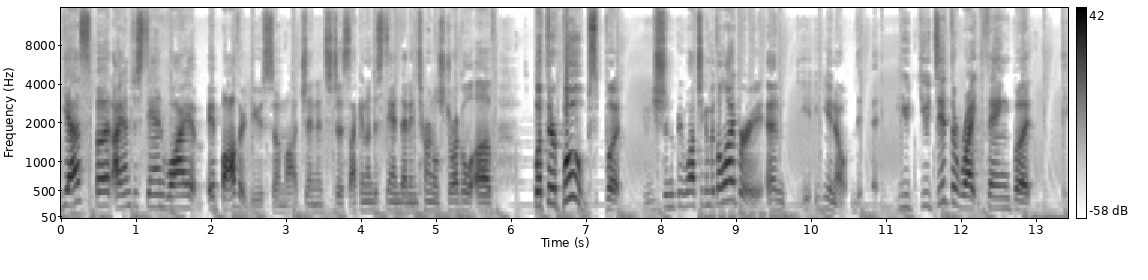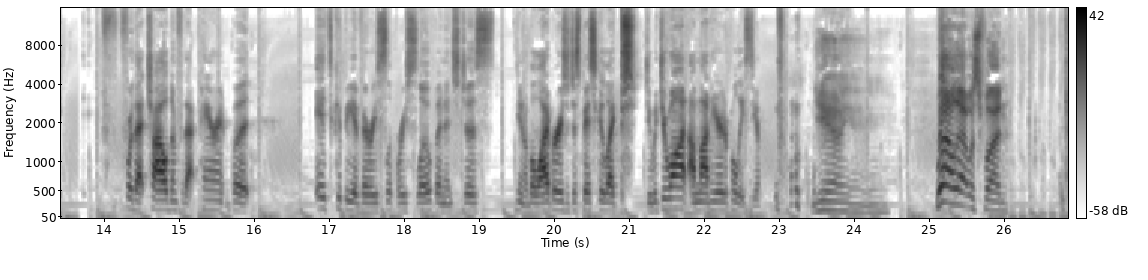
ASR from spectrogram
Yes, but I understand why it, it bothered you so much, and it's just I can understand that internal struggle of, but they're boobs, but you shouldn't be watching him at the library, and y- you know, you you did the right thing, but for that child and for that parent, but it could be a very slippery slope, and it's just you know the libraries are just basically like, "Psh, do what you want, I'm not here to police you. yeah yeah, yeah. well that was fun.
